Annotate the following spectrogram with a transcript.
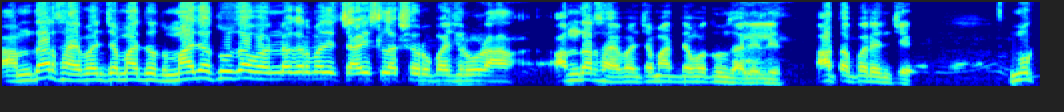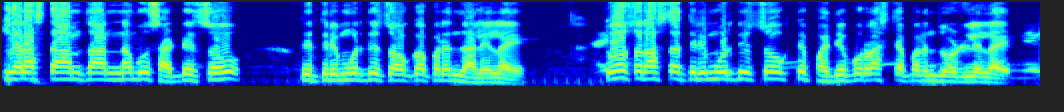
आमदार साहेबांच्या माध्यमातून माझ्या तुझा मध्ये चाळीस लक्ष रुपयाचे रोड आ- आमदार साहेबांच्या माध्यमातून झालेले आहेत आतापर्यंतचे. मुख्य रस्ता आमचा अण्णाभाऊ साठे चौक ते त्रिमूर्ती चौकापर्यंत झालेला आहे. तोच रस्ता त्रिमूर्ती चौक ते फतेपूर रस्त्यापर्यंत जोडलेला आहे.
